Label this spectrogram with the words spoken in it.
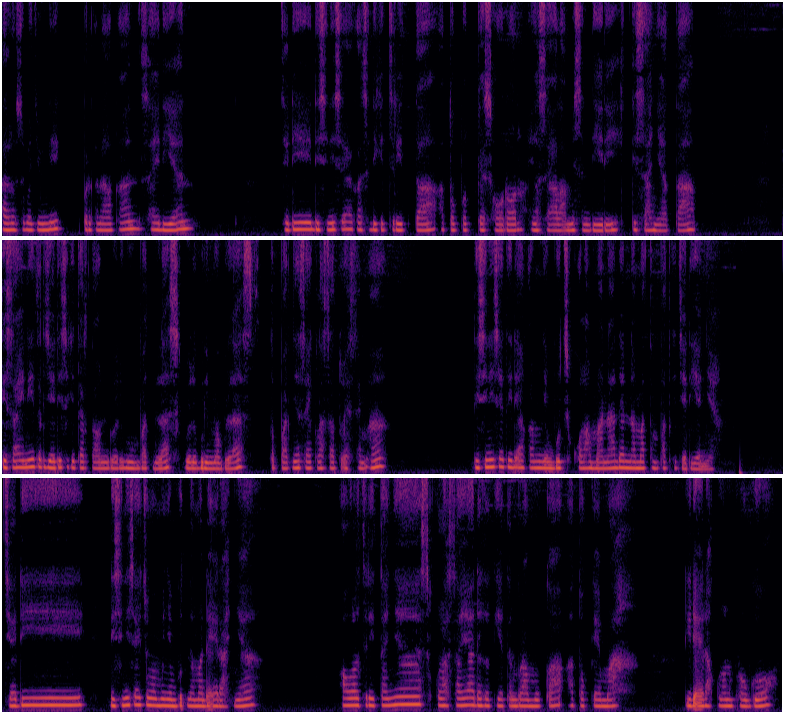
Halo Sobat Unik, perkenalkan saya Dian. Jadi di sini saya akan sedikit cerita atau podcast horor yang saya alami sendiri, kisah nyata. Kisah ini terjadi sekitar tahun 2014-2015, tepatnya saya kelas 1 SMA. Di sini saya tidak akan menyebut sekolah mana dan nama tempat kejadiannya. Jadi di sini saya cuma menyebut nama daerahnya Awal ceritanya, sekolah saya ada kegiatan pramuka atau kemah di daerah Kulon Progo.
